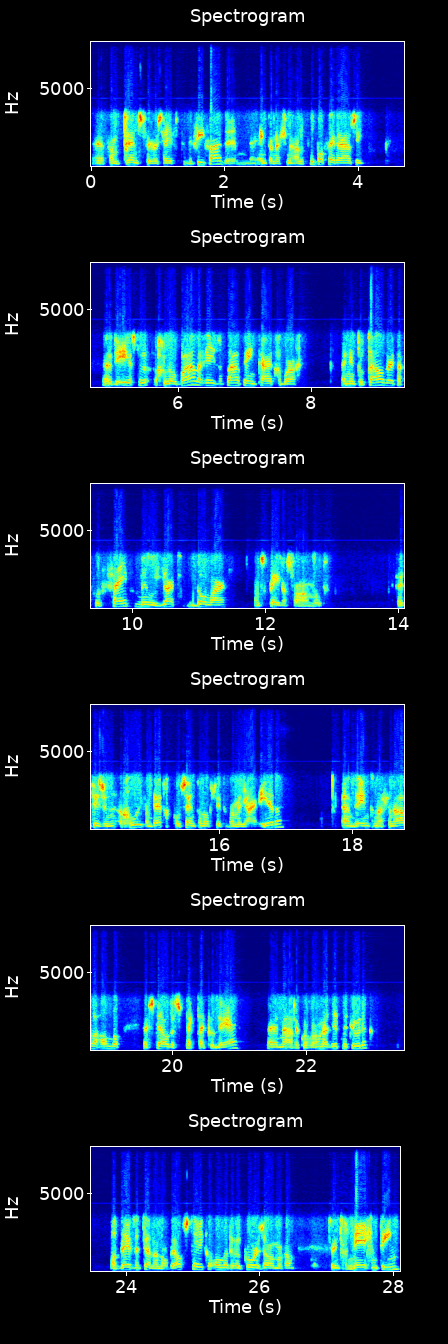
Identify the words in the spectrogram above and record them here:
eh, van transfers heeft de FIFA, de, Internationale Voetbalfederatie, eh, de eerste globale resultaten in kaart gebracht. En in totaal werd er voor 5 miljard dollar aan spelers verhandeld. Het is een groei van 30% ten opzichte van een jaar eerder. En de internationale handel herstelde spectaculair eh, na de coronadip natuurlijk. Wat bleef de teller nog wel steken onder de recordzomer van 2019.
